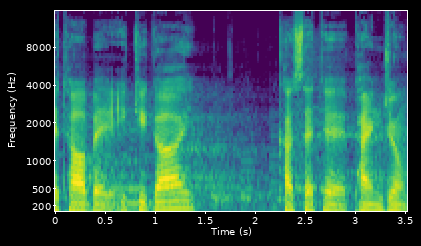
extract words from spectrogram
کتاب ایکیگای کاست پنجم.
